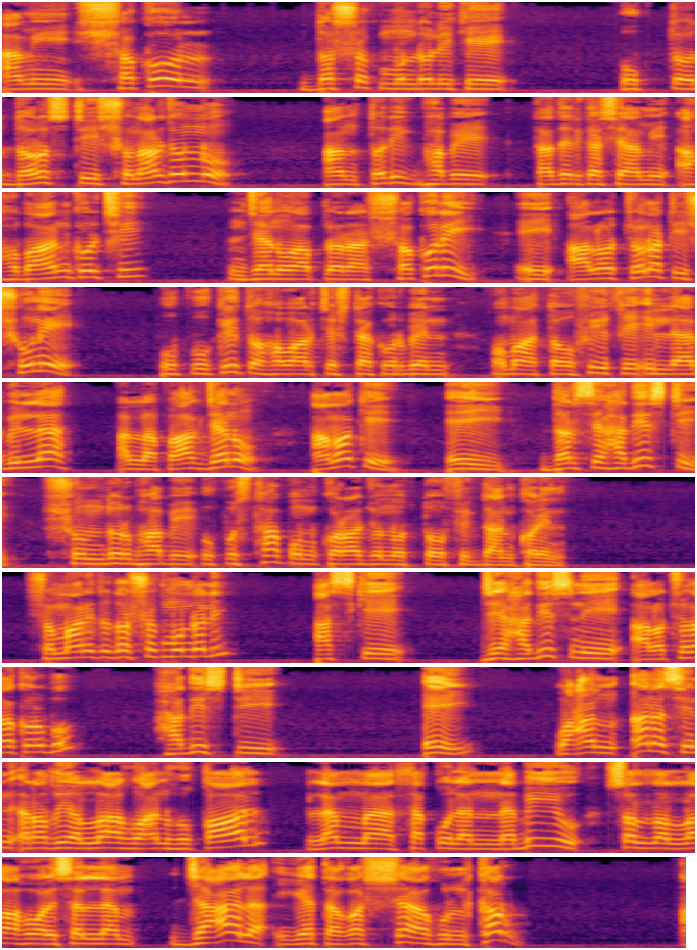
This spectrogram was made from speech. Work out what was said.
আমি সকল দর্শক মণ্ডলীকে উক্ত দরজটি শোনার জন্য আন্তরিকভাবে তাদের কাছে আমি আহ্বান করছি যেন আপনারা সকলেই এই আলোচনাটি শুনে উপকৃত হওয়ার চেষ্টা করবেন। ওমা তৌফিক ইল্লা বিল্লাহ। আল্লাহ পাক যেন আমাকে এই দর্শে হাদিসটি সুন্দরভাবে উপস্থাপন করার জন্য তৌফিক দান করেন। সম্মানিত দর্শক মণ্ডলী, আজকে যে হাদিস নিয়ে আলোচনা করব হাদিসটি এই, ওয়ান আনাসিন রাজি আল্লাহ আনহু কল লম্মা সাকুলান নবী সাল্লাহ সাল্লাম জাল ইয়াতাগাহুল কর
